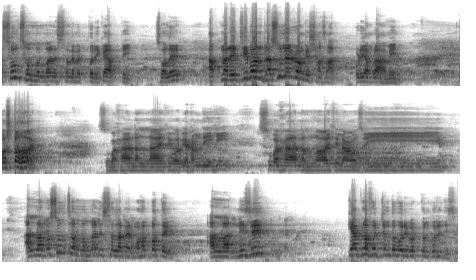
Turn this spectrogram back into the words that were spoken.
রসুল সাল্লা সাল্লামের তরিকায় আপনি চলেন, আপনার এই জীবন রসুলের রঙে সাজান। পড়ি আমরা আমিন। কষ্ট হয়। সুবাহান আল্লাহি ওয়া বিহামদিহি সুবাহান আল্লাহিল আযীম আল্লাহ রসুল সাল্লাল্লাহু আলাইহি সাল্লামের মহব্বতে আল্লাহ নিজে ক্যাবলা পর্যন্ত পরিবর্তন করে দিছে।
